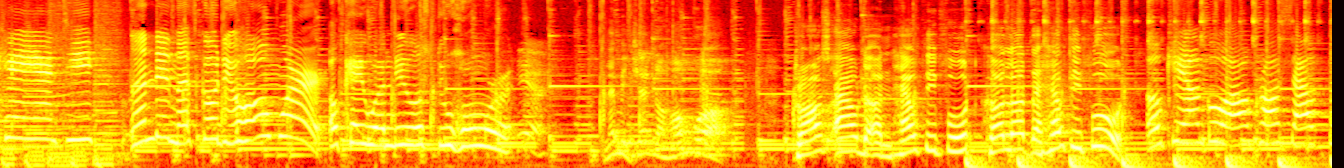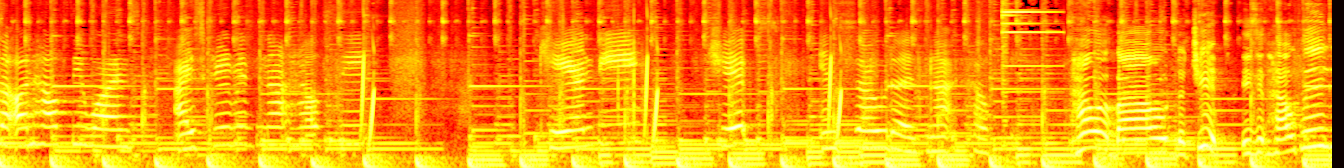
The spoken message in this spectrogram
Okay, Auntie. Lyndon, let's go do homework. Okay, Wendy, let's do homework. Yeah. Let me check the homework. Cross out the unhealthy food, color the healthy food. Okay, Uncle, I'll cross out the unhealthy ones. Ice cream is not healthy. Candy, chips, and soda is not healthy. How about the chip? Is it healthy?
